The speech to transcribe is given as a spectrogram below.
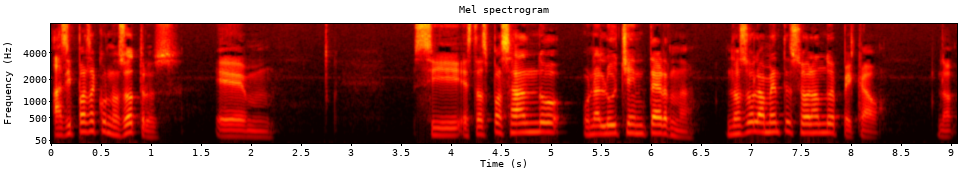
Así pasa con nosotros. Em, si estás pasando una lucha interna, no solamente estoy hablando de pecado, no,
